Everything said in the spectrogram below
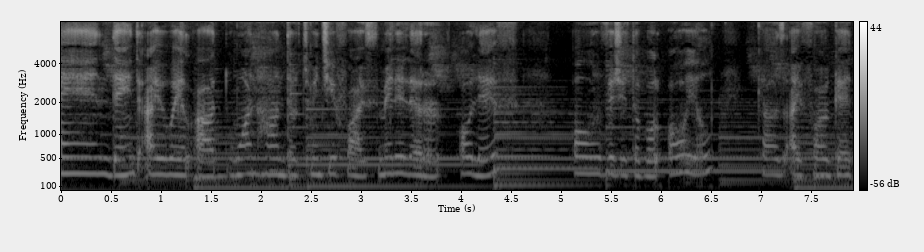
And then I will add 125 milliliter olive or vegetable oil because I forget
